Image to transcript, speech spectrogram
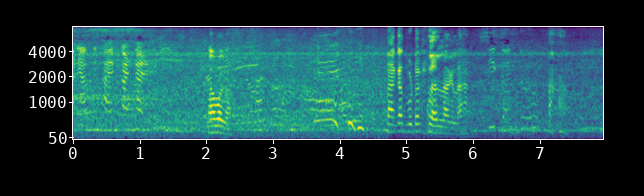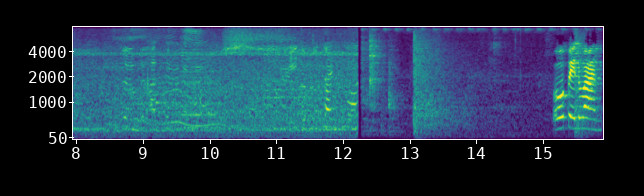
आणि आमची साहेब कंटाळली हा बघा. नाकात बोट घालायला लागला. ओ पेलवान.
